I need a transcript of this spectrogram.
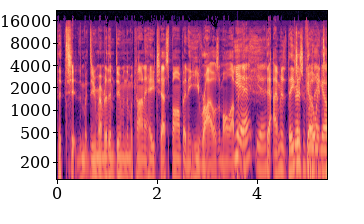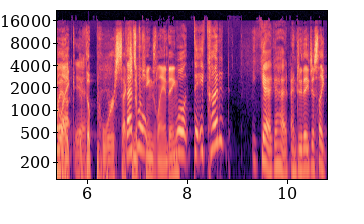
the ch- do you remember them doing the McConaughey chest bump and he riles them all up? and Yeah, they, yeah. They, I mean, they Right just go they into go out, like yeah. the poor section That's of what- King's Landing. Well, th- it kind of. Yeah, go ahead. and do they just like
